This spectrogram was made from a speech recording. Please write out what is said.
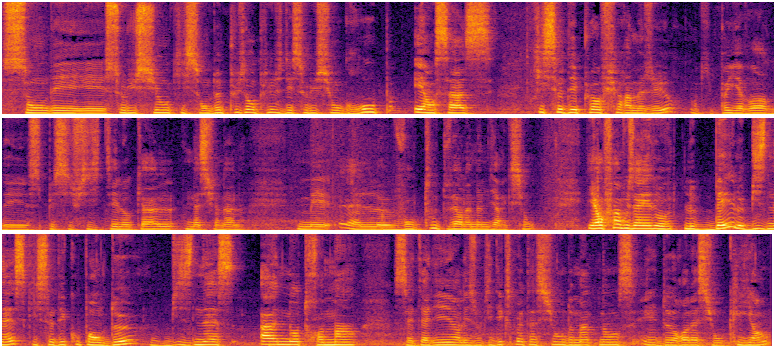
sont des solutions qui sont de plus en plus des solutions groupe et en SaaS qui se déploient au fur et à mesure. Donc il peut y avoir des spécificités locales, nationales, mais elles vont toutes vers la même direction. Et enfin, vous avez le B, le business, qui se découpe en deux. Business à notre main, c'est-à-dire les outils d'exploitation, de maintenance et de relations clients.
